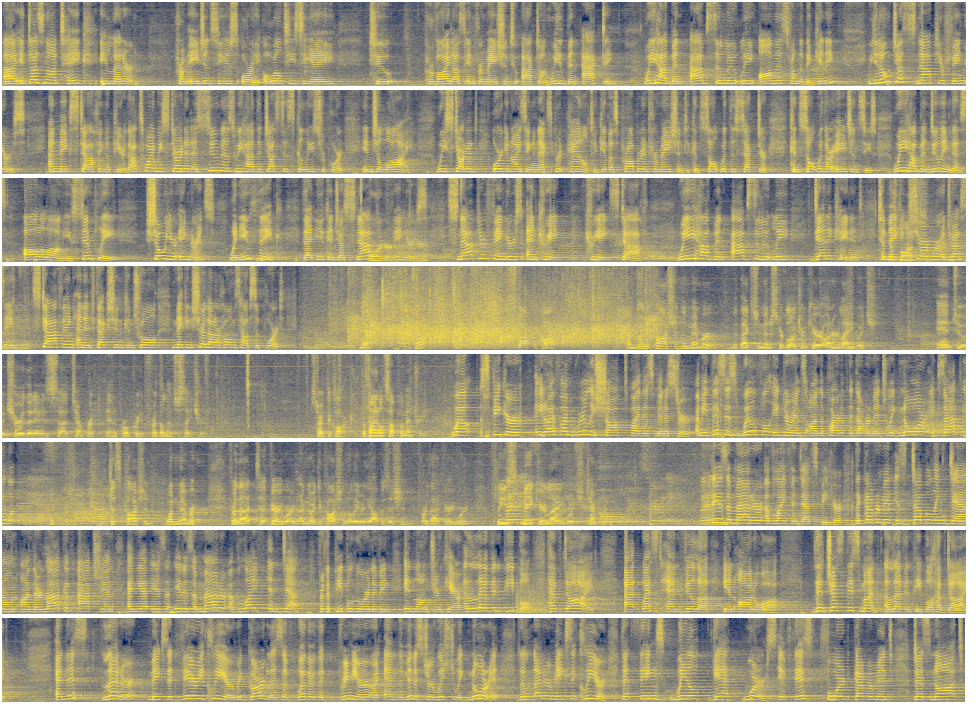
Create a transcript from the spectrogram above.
Uh, it does not take a letter from agencies or the OLTCA to provide us information to act on. We've been acting. We have been absolutely on this from the beginning. You don't just snap your fingers and make staffing appear. That's why we started as soon as we had the Justice Gillese report in July. We started organizing an expert panel to give us proper information, to consult with the sector, consult with our agencies. We have been doing this all along. You simply show your ignorance when you think that you can just snap Order. your fingers, snap your fingers and create, create staff. We have been absolutely dedicated to making Response? sure we're addressing staffing and infection control, making sure that our homes have support. Yeah. Now, stop the clock. I'm going to caution the member, that's the Minister of Long-Term Care, on her language and to ensure that it is uh, temperate and appropriate for the legislature. Start the clock. The final supplementary. Well, Speaker, you know, I'm really shocked by this minister. I mean, this is willful ignorance on the part of the government to ignore exactly what it is. I've just caution one member for that uh, very word. I'm going to caution the Leader of the Opposition for that very word. Please make your language temperate. But it is a matter of life and death, Speaker. The government is doubling down on their lack of action, and yet it is a matter of life and death for the people who are living in long-term care. Eleven people have died at West End Villa in Ottawa. The, just this month, 11 people have died. And this letter makes it very clear, regardless of whether the Premier and the Minister wish to ignore it, the letter makes it clear that things will get worse if this Ford government does not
